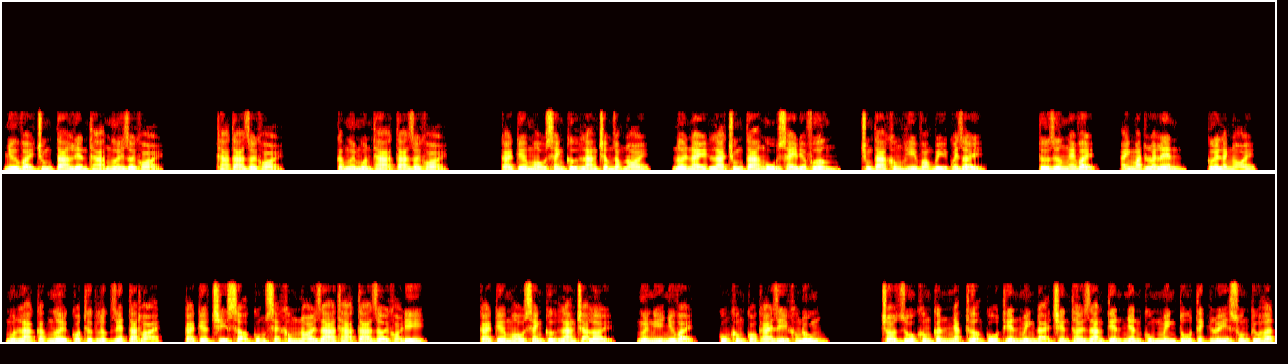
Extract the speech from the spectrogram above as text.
như vậy chúng ta liền thả ngươi rời khỏi thả ta rời khỏi. Các ngươi muốn thả ta rời khỏi. Cái kia màu xanh cự lang trầm giọng nói, nơi này là chúng ta ngủ say địa phương, chúng ta không hy vọng bị quấy rầy. Từ dương nghe vậy, ánh mắt lóe lên, cười lạnh nói, muốn là các ngươi có thực lực giết ta thoại, cái kia chỉ sợ cũng sẽ không nói ra thả ta rời khỏi đi. Cái kia màu xanh cự lang trả lời, ngươi nghĩ như vậy, cũng không có cái gì không đúng. Cho dù không cân nhắc thượng cổ thiên minh đại chiến thời gian tiên nhân cùng mình tu tích lũy xuống cửu hận,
